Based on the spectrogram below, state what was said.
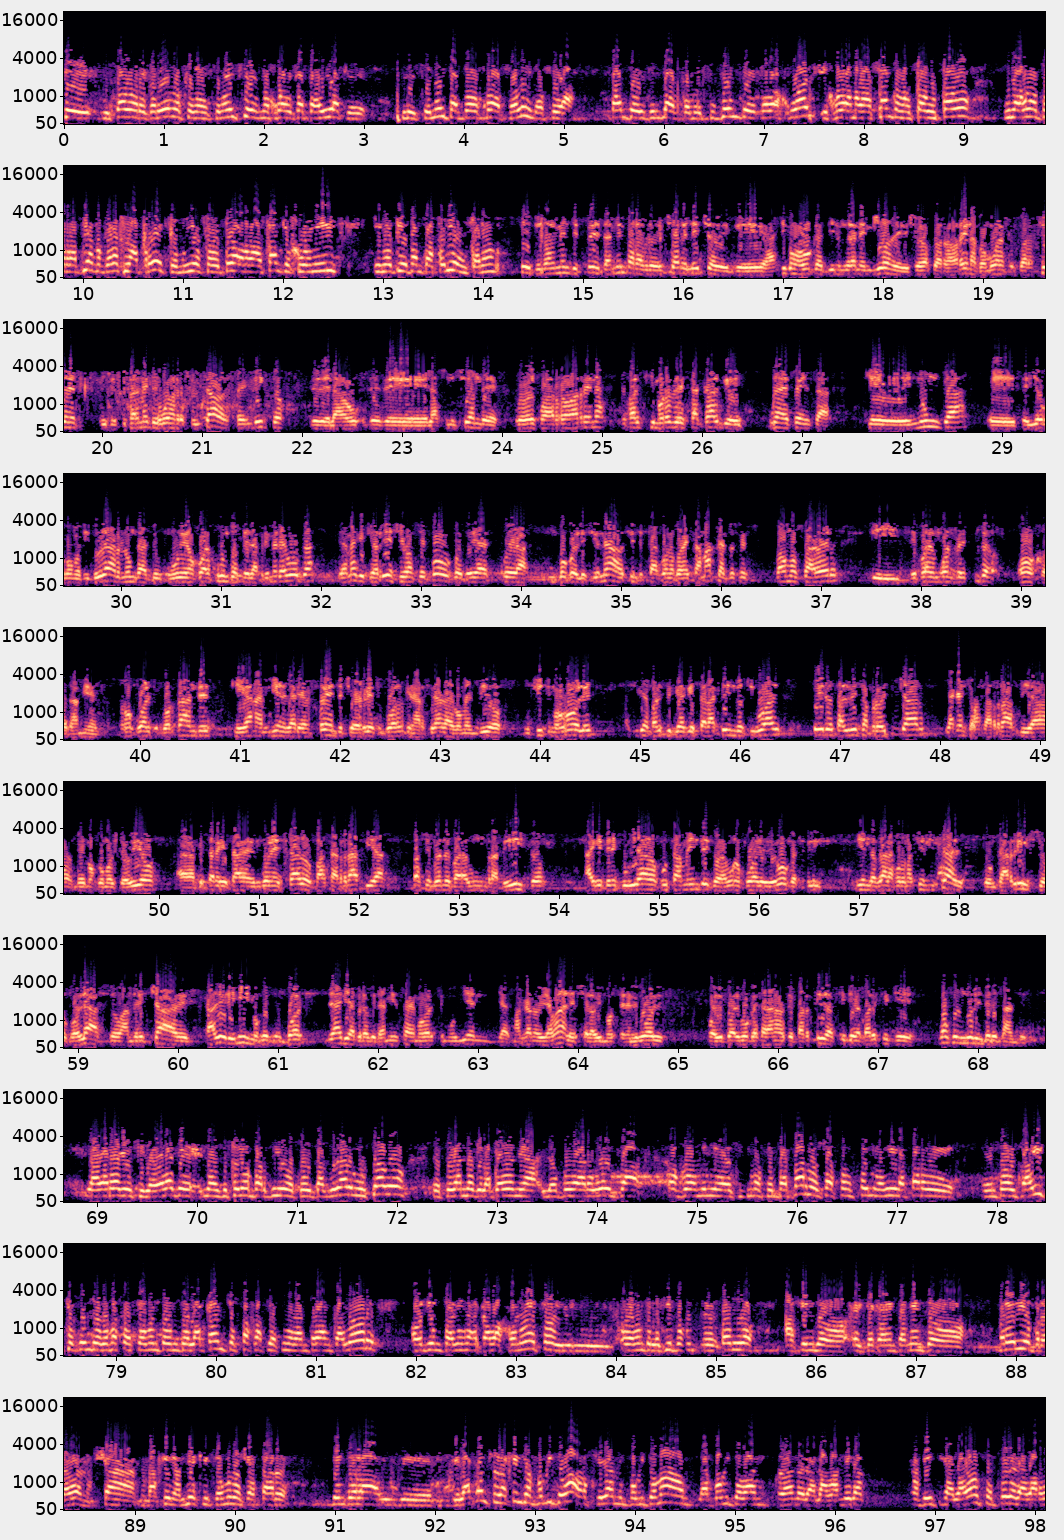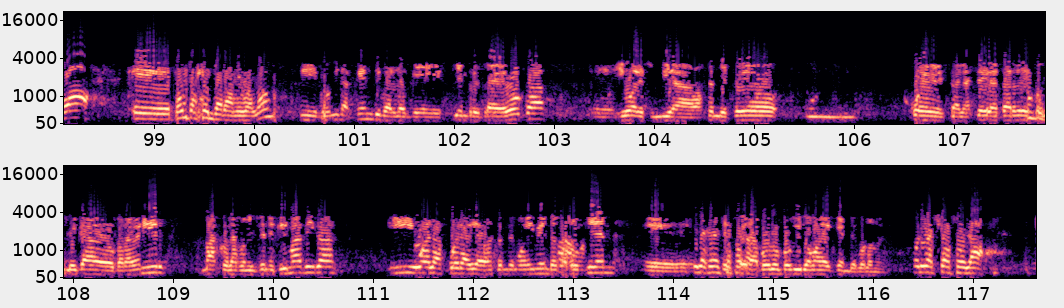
Sí, Gustavo, recordemos que Nacionalmente no juega cada día, que seleccionó tampoco juega Solín, o sea, tanto el titular como el suplente no va a jugar y juega Magallán como está Gustavo, una buena alternativa porque no es la crece, muy sobre todo a Magallán que es juvenil y no tiene tanta experiencia, ¿no? Sí, totalmente, también para aprovechar el hecho de que, así como Boca tiene un gran envío de llevar a Rabarrena con buenas actuaciones y principalmente buenos resultados, está invicto desde la, desde la asunción de Rodolfo Arrobarrena, me parece importante destacar que una defensa que nunca eh, se dio como titular, nunca pudieron jugar juntos en la primera Boca, y además que Chorría llegó hace poco, todavía juega un poco lesionado, siempre está con, con esta máscara, entonces vamos a ver si se puede un buen resultado. Ojo también, son jugadores importantes, que ganan bien el área enfrente, Chorría es un jugador que en Arsenal ha cometido muchísimos goles, así que me parece que hay que estar atentos igual, pero tal vez aprovechar, la cancha va a estar rápida, vemos cómo llovió, a pesar de que está en buen estado, va a estar rápida, va a ser para un rapidito, hay que tener cuidado justamente con algunos jugadores de Boca, estoy viendo acá la formación inicial, con Carrizo, Colazo, Andrés Chávez, Caleri mismo, que es un jugador de área, pero que también sabe moverse muy bien, ya marcando diagonales, ya lo vimos en el gol por el cual Boca está ganando este partido, así que me parece que va a ser un gol interesante. La verdad que sí, la verdad que nos espera un partido espectacular, Gustavo, esperando que la academia lo pueda dar vuelta, o como mínimo decidimos empatarlo, ya son 6 de la tarde en todo el país, te cuento que pasa este momento dentro de la cancha, está casi haciendo la entrada en calor, Orión también acá abajo nuestro, y obviamente el equipo territorio haciendo el calentamiento previo, pero bueno, ya me imagino en 10, 15 minutos ya estar dentro de la, de, la cancha la gente un poquito va llegando un poquito más, a poquito van las la banderas características de la 12, pero la verdad, eh, poquita gente harán igual, ¿no? Sí, poquita gente para lo que siempre trae Boca, eh, igual es un día bastante feo, un jueves a las 6 de la tarde es complicado para venir, más con las condiciones climáticas, y igual afuera había bastante movimiento ah. también, eh, la gente se espera por un poquito más de gente por lo menos. Por la,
